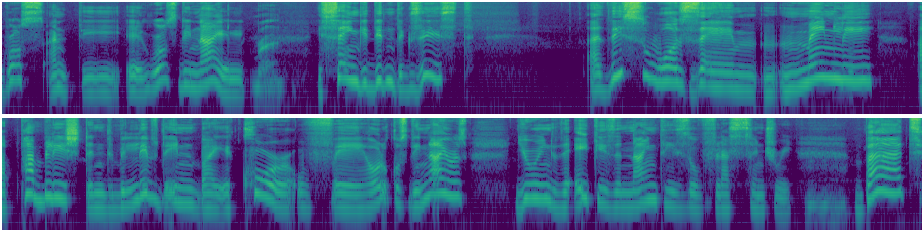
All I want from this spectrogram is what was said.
gross anti, uh, gross denial, right. saying it didn't exist. Uh, this was um, mainly uh, published and believed in by a core of uh, Holocaust deniers during the 80s and 90s of last century. But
